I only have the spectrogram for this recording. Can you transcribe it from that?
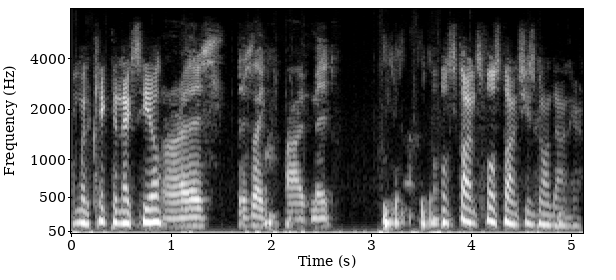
I'm gonna kick the next heel. Alright, there's, there's like five mid. Full stuns, full stun. She's going down here.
